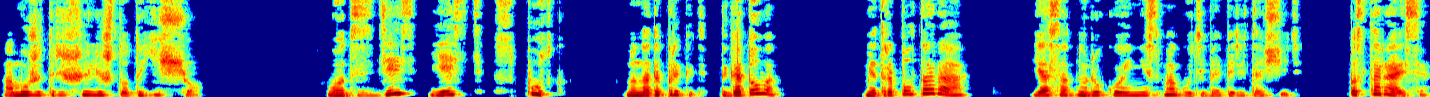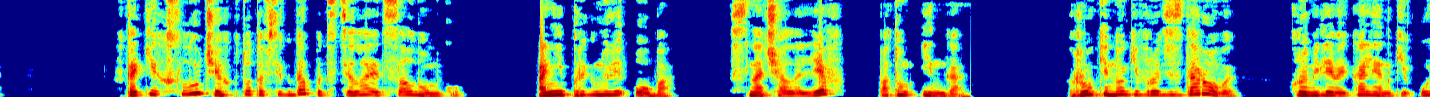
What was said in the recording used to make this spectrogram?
а может, решили что-то еще. Вот здесь есть спуск, но надо прыгать. Ты готова? Метра полтора. Я с одной рукой не смогу тебя перетащить. Постарайся. В таких случаях кто-то всегда подстилает соломку. Они прыгнули оба. Сначала Лев, потом Инга. Руки-ноги вроде здоровы, кроме левой коленки у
